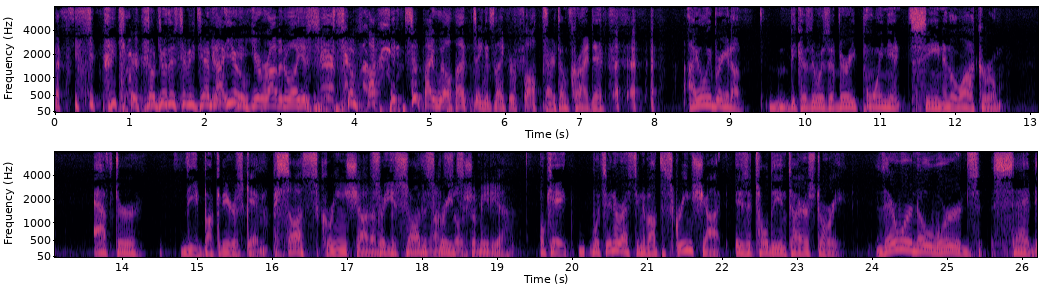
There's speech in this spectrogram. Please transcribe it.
You're- Don't do this to me, Tim. Not you. You're Robin Williams to my, to my Will Hunting. It's not your fault. All right, don't cry, Dave. I only bring it up because there was a very poignant scene in the locker room after the Buccaneers game. I saw a screenshot of So it. you saw the morning on social media. Okay, what's interesting about the screenshot is it told the entire story. There were no words said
